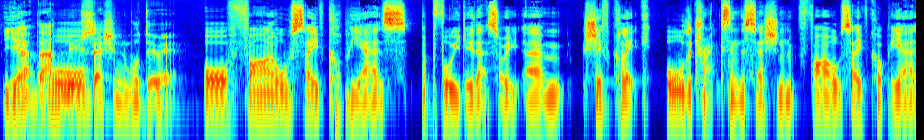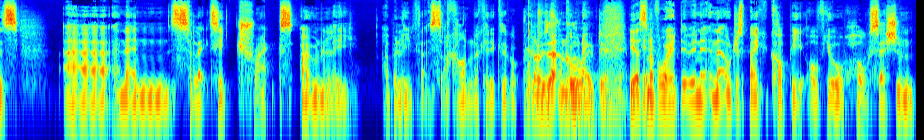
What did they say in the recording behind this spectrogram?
Yeah, and that or- new session will do it. or file save copy as but before you do that sorry um, shift click all the tracks in the session file save copy as uh, and then selected tracks only i believe that's i can't look at it because i've got Pro Oh, is that another way of doing it? yeah it's Yeah. another way of doing it and that'll just make a copy of your whole session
